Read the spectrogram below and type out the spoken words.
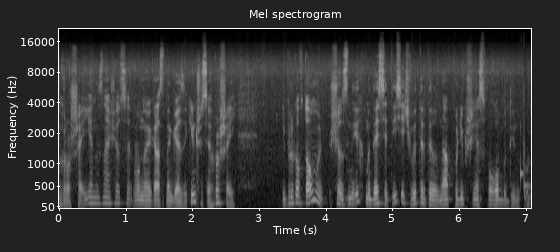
грошей, я не знаю, що це. Воно якраз на Г закінчується, грошей. І прикол в тому, що з них ми 10 тисяч витратили на поліпшення свого будинку.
